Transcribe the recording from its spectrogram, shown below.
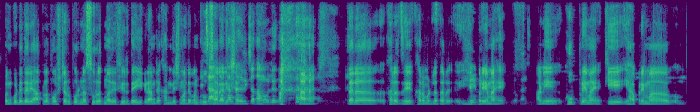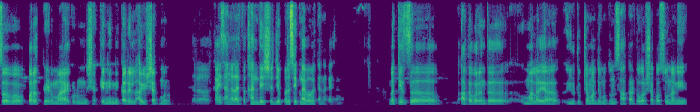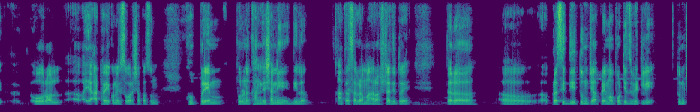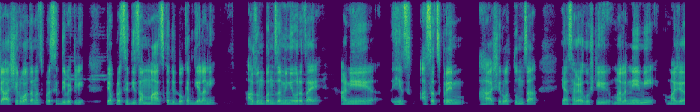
पण कुठेतरी आपलं पोस्टर पूर्ण सुरतमध्ये फिरते इकडे आमच्या खानदेशमध्ये पण मी खूप साऱ्या रिक्षा. रिक्षा थांबवली होती तर खरंच हे खरं म्हटलं तर हे प्रेम. आहे आणि खूप प्रेम आहे की ह्या प्रेमाचं परतफेड माझ्याकडून शक्य नाही मी करेल आयुष्यात म्हणून. तर काय सांगाल खानदेश जे प्रसिक मायबाब त्यांना काय सांगाल? नक्कीच आतापर्यंत मला या युट्यूबच्या माध्यमातून सात आठ वर्षापासून आणि ओव्हरऑल अठरा एकोणीस वर्षापासून खूप प्रेम पूर्ण खानदेशाने दिलं. आता सगळं महाराष्ट्रात येतोय. तर प्रसिद्धी तुमच्या प्रेमापोटीच भेटली. तुमच्या आशीर्वादानंच प्रसिद्धी भेटली. त्या प्रसिद्धीचा माज कधी डोक्यात गेला नाही. अजून पण जमिनीवरच आहे आणि हेच असंच प्रेम हा आशीर्वाद तुमचा. या सगळ्या गोष्टी मला नेहमी माझ्या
